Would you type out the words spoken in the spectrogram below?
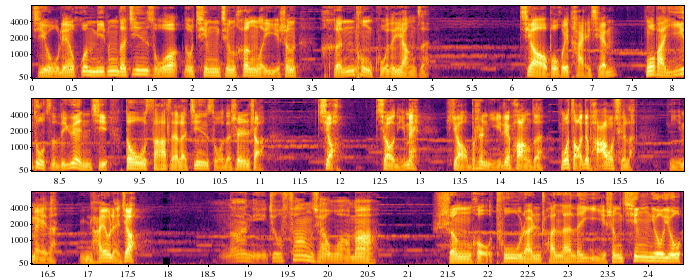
就连昏迷中的金锁都轻轻哼了一声，很痛苦的样子。叫不回太前，我把一肚子的怨气都撒在了金锁的身上。叫，叫你妹！要不是你这胖子，我早就爬过去了。你妹的，你还有脸叫？那你就放下我嘛！身后突然传来了一声轻悠悠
